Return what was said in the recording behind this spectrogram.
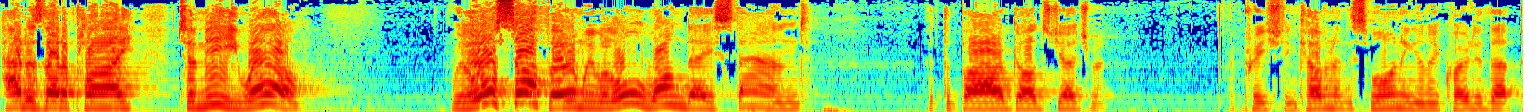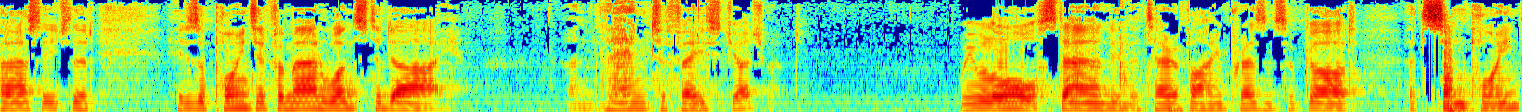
how does that apply to me? Well, we'll all suffer and we will all one day stand at the bar of God's judgment. I preached in Covenant this morning and I quoted that passage that it is appointed for man once to die and then to face judgment. We will all stand in the terrifying presence of God at some point,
